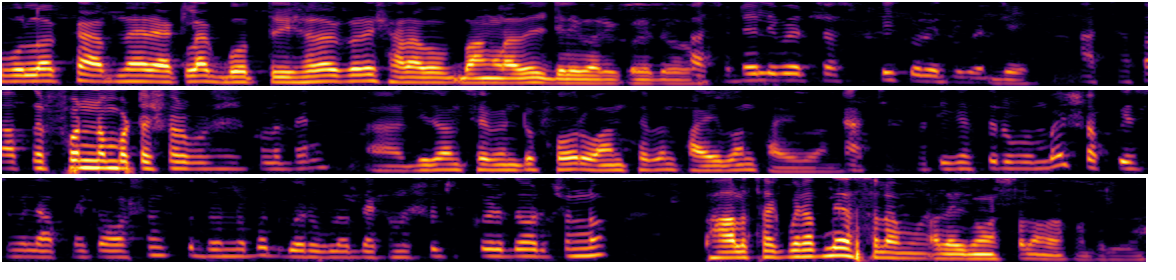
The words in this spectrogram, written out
উপলক্ষে আপনার এক লাখ বত্রিশ হাজার করে সারা বাংলাদেশ ডেলিভারি করে দেবো। আচ্ছা ডেলিভারি চার্জ ফ্রি করে দিবেন। জি। আচ্ছা তো আপনার ফোন নাম্বারটা সর্বশেষ বলে দেন। Zero one seven two four one seven five one five one. আচ্ছা তো ঠিক আছে রূপম ভাই সব কিছু মিলে আপনাকে অসংখ্য ধন্যবাদ। গরুগুলো দেখানোর সুযোগ করে দেওয়ার জন্য। ভালো থাকবেন আপনি আসসালামু আলাইকুম। আসসালাম রহমতুল্লাহ।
